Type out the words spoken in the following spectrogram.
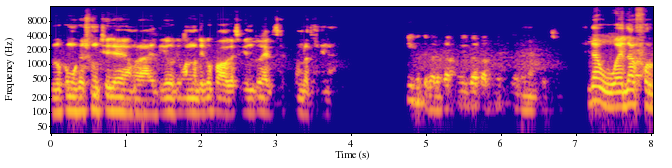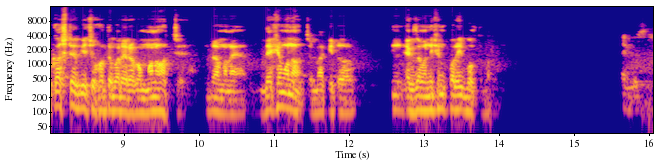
লোকমুখে শুনছি যে আমরা এদিকে অন্যদিকেও পাওয়া গেছে কিন্তু একজাক্ট আমরা জানি না। কি হতে পারে? প্রাথমিক বা প্রাথমিক কি অনুমান করছেন? এটা ওয়েদার ফোরকাস্টের কিছু হতে পারে এরকম মনে হচ্ছে। এটা মানে দেখে মনে হচ্ছে বাকিটা এক্সামিনেশন পরেই বলতে পারব। Thank you sir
